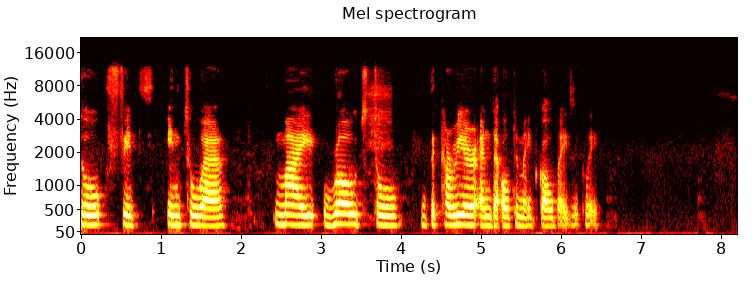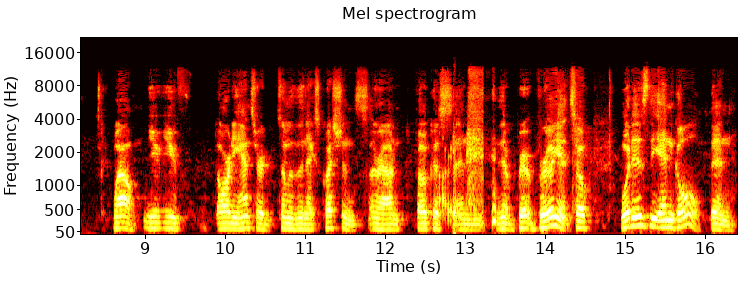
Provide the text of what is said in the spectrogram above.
to fit into a, uh, my road to the career and the ultimate goal basically. Wow. You, you've already answered some of the next questions around focus Sorry. and you know, br- brilliant. So, what is the end goal then?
